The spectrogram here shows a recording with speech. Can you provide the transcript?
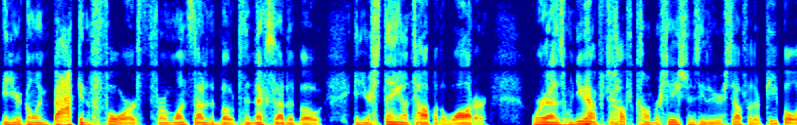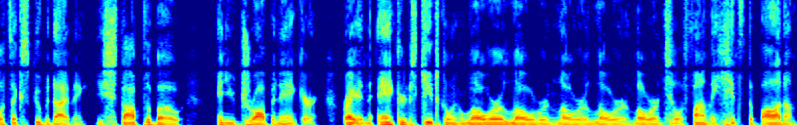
and you're going back and forth from one side of the boat to the next side of the boat and you're staying on top of the water. Whereas when you have tough conversations, either yourself or other people, it's like scuba diving. You stop the boat and you drop an anchor, right? And the anchor just keeps going lower, lower, and lower, lower, and lower until it finally hits the bottom,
